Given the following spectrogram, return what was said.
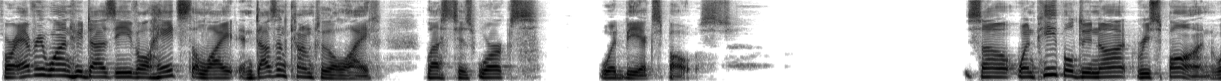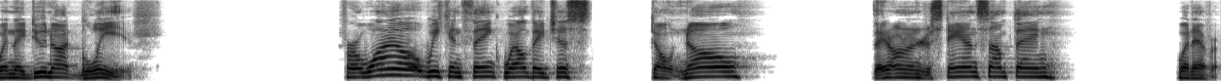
For everyone who does evil hates the light and doesn't come to the light, lest his works would be exposed. So when people do not respond, when they do not believe, for a while we can think, well, they just don't know, they don't understand something, whatever.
